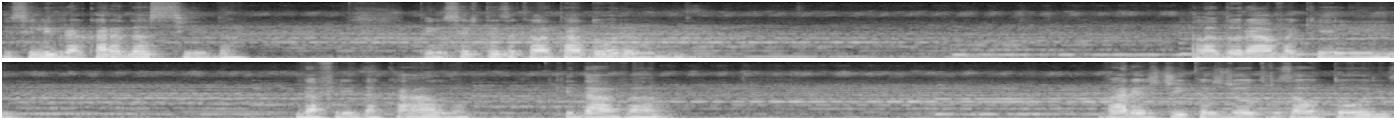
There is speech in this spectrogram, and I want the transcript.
Esse livro é a cara da Cida. Tenho certeza que ela está adorando. Ela adorava aquele da Frida Kahlo, que dava várias dicas de outros autores.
